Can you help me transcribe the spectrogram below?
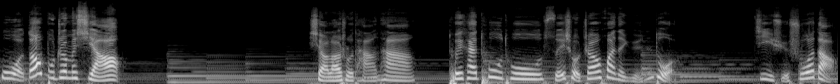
我倒不这么想。小老鼠糖糖推开兔兔随手召唤的云朵，继续说道：“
